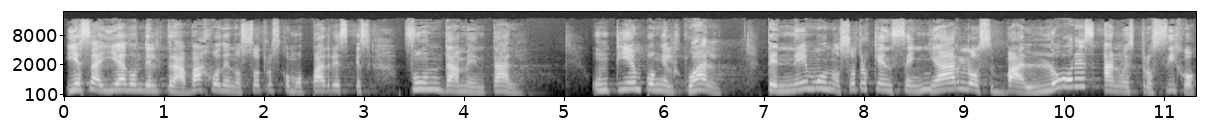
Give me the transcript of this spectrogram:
Y es allá donde el trabajo de nosotros como padres es fundamental. Un tiempo en el cual tenemos nosotros que enseñar los valores a nuestros hijos,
